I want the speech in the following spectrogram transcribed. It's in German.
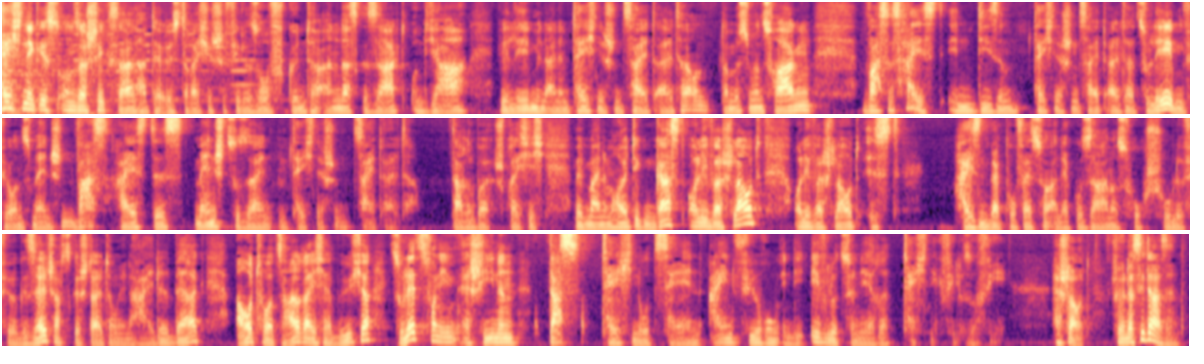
Technik ist unser Schicksal, hat der österreichische Philosoph Günther Anders gesagt. Und ja, wir leben in einem technischen Zeitalter. Und da müssen wir uns fragen, was es heißt, in diesem technischen Zeitalter zu leben für uns Menschen. Was heißt es, Mensch zu sein im technischen Zeitalter? Darüber spreche ich mit meinem heutigen Gast, Oliver Schlaut. Oliver Schlaut ist Heisenberg-Professor an der Cusanus Hochschule für Gesellschaftsgestaltung in Heidelberg, Autor zahlreicher Bücher, zuletzt von ihm erschienen das Technozän, Einführung in die evolutionäre Technikphilosophie. Herr Schlaut, schön, dass Sie da sind.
